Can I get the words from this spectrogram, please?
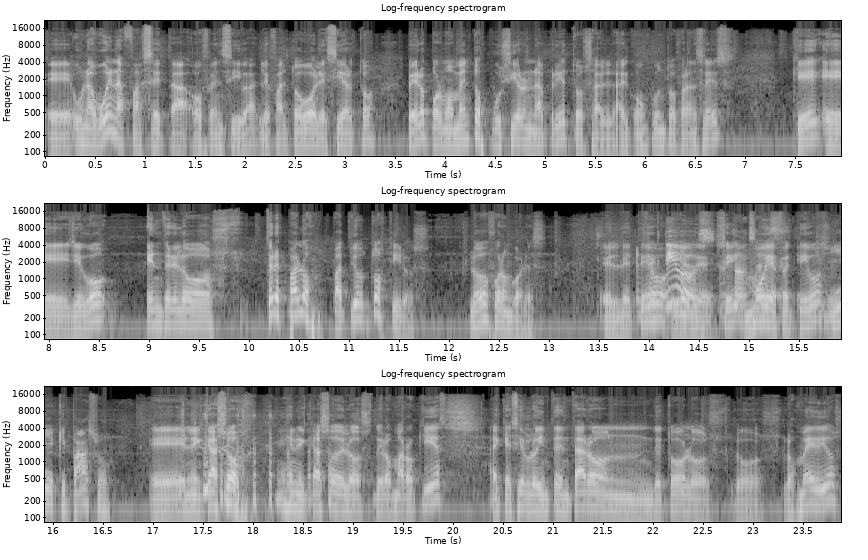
eh, buena faceta ofensiva. Le faltó gol, es cierto, pero por momentos pusieron aprietos al conjunto francés que eh, llegó entre los tres palos, pateó dos tiros. Los dos fueron goles. El de Teo y el de, sí, entonces. muy efectivos. Sí, equipazo. Eh, en el caso, en el caso de los de los marroquíes, hay que decirlo, intentaron de todos los, los, los medios,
